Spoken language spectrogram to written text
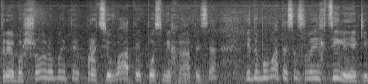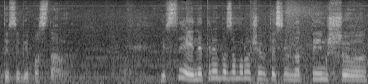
треба що робити? Працювати, посміхатися і добуватися своїх цілей, які ти собі поставив. І все, і не треба заморочуватися над тим, що,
